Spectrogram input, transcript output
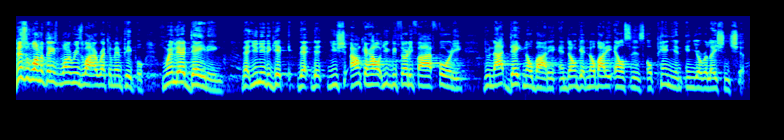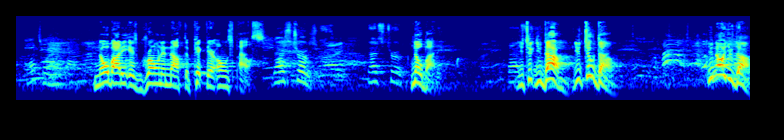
This is one of the things. One of the reasons why I recommend people when they're dating that you need to get that. that you. Should, I don't care how you can be 35, 40. Do not date nobody and don't get nobody else's opinion in your relationship. Nobody is grown enough to pick their own spouse. That's true. That's true. Nobody. You too, you dumb. You too dumb. You know you dumb.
